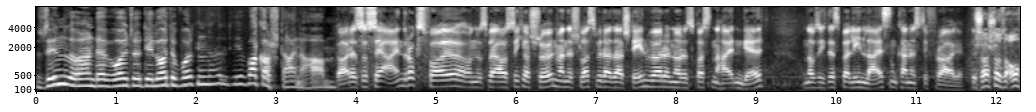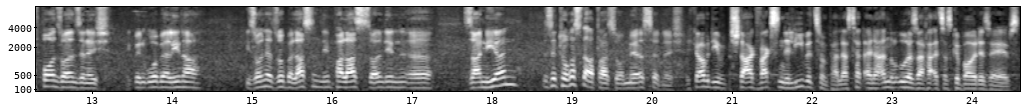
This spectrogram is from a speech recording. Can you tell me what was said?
Sinn, sondern der wollte, die Leute wollten die Wackersteine haben. Ja, das ist sehr eindrucksvoll und es wäre auch sicher schön, wenn das Schloss wieder da stehen würde, nur das kostet Heiden Geld. Und ob sich das Berlin leisten kann, ist die Frage. Das Stadtschloss aufbauen sollen sie nicht. Ich bin Ur-Berliner. Die sollen jetzt so belassen, den Palast, sollen den äh, sanieren. Das ist eine Touristenattraktion, mehr ist es nicht. Ich glaube, die stark wachsende Liebe zum Palast hat eine andere Ursache als das Gebäude selbst.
